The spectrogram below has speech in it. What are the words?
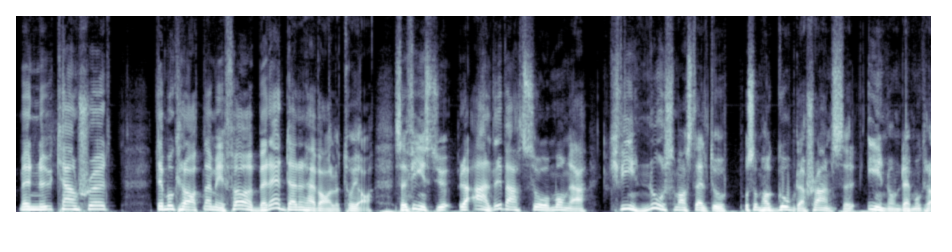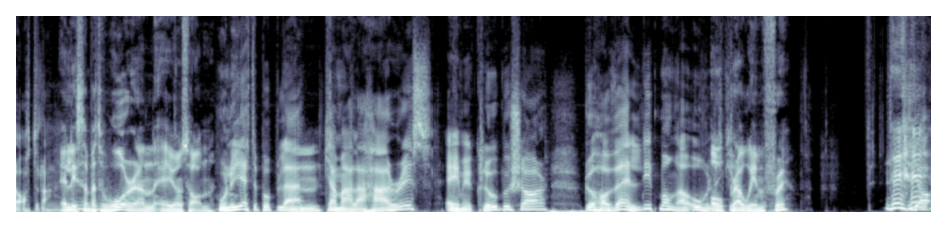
Men nu kanske Demokraterna är mer förberedda i det här valet tror jag. Sen finns det ju, det har aldrig varit så många kvinnor som har ställt upp och som har goda chanser inom Demokraterna. Elizabeth Warren är ju en sån. Hon är jättepopulär. Kamala Harris, Amy Klobuchar. Du har väldigt många olika... Oprah Winfrey. Ja,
